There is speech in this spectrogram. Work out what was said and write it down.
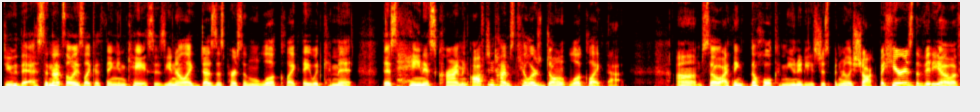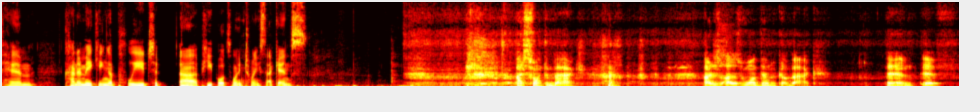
do this. And that's always like a thing in cases, you know, like does this person look like they would commit this heinous crime? And oftentimes killers don't look like that. Um, so I think the whole community has just been really shocked. But here is the video of him kind of making a plea to uh, people. It's only 20 seconds. I just want them back. I just I just want them to come back, and if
